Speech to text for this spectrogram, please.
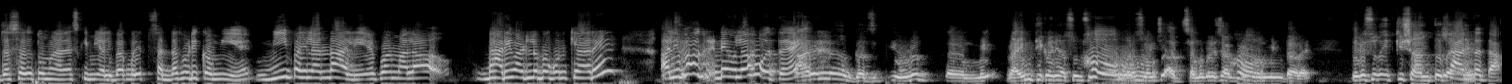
जसं तू म्हणालास की मी अलिबागमध्ये सध्या थोडी कमी आहे. मी पहिल्यांदा आली आहे पण मला भारी वाटलं बघून की अरे अलिबाग डेव्हलप होत आहे कारण गज एवढं प्राईम ठिकाणी असून हो, हो, हो. समुद्राच्या अगदी हो. दोन मिनिटावर आहे. तरी सुद्धा इतकी शांतता आहे. शांतता.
